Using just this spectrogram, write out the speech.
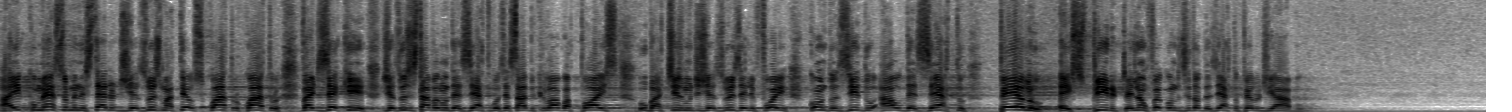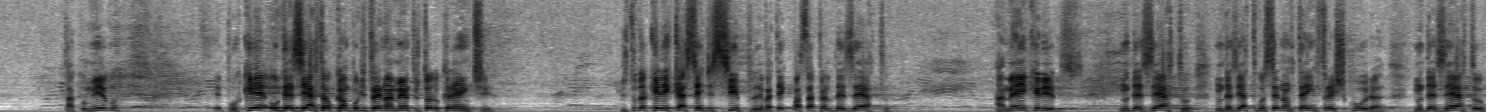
aí começa o ministério de Jesus, Mateus 4:4 vai dizer que Jesus estava no deserto. Você sabe que logo após o batismo de Jesus, ele foi conduzido ao deserto pelo Espírito. Ele não foi conduzido ao deserto pelo diabo. Está comigo? Porque o deserto é o campo de treinamento de todo crente. De todo aquele que quer ser discípulo, ele vai ter que passar pelo deserto. Amém, queridos? No deserto, no deserto você não tem frescura. No deserto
